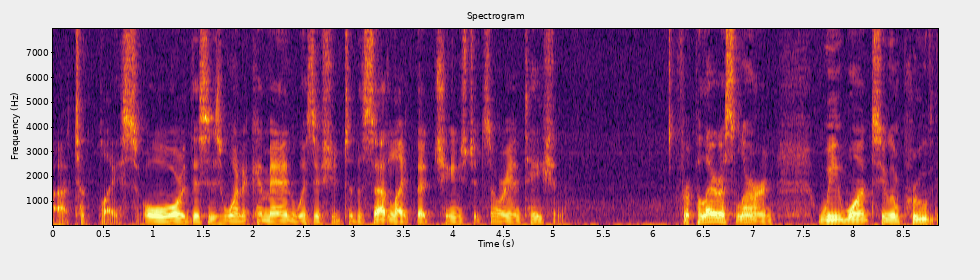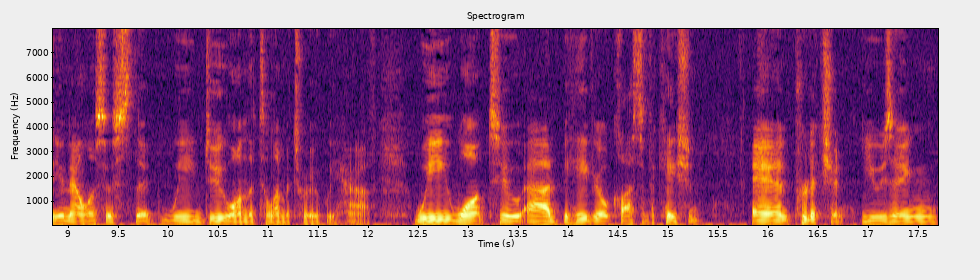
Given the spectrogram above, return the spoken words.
uh, took place, or this is when a command was issued to the satellite that changed its orientation. For Polaris Learn, we want to improve the analysis that we do on the telemetry we have. We want to add behavioral classification and prediction using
